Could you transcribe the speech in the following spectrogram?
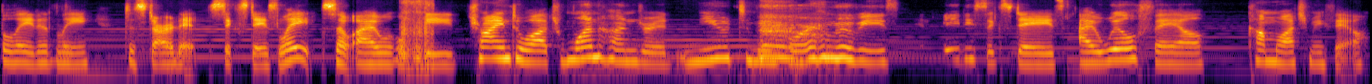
belatedly to start it six days late. So I will be trying to watch 100 new to me horror movies in 86 days. I will fail. Come watch me fail.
